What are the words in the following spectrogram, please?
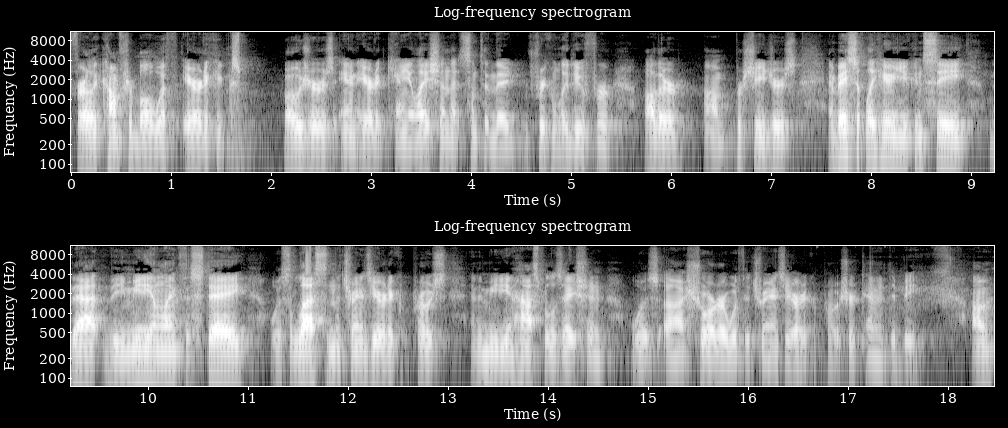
fairly comfortable with aortic exposures and aortic cannulation. That's something they frequently do for other um, procedures. And basically here you can see that the median length of stay was less in the transaortic approach and the median hospitalization was uh, shorter with the transaortic approach or tended to be. Um,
